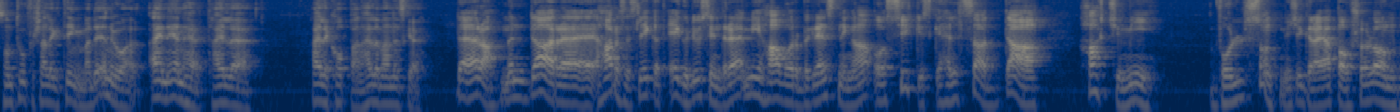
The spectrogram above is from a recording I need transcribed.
som to forskjellige ting. Men det er jo én en enhet, hele, hele kroppen, hele mennesket. Det er det. Men der eh, har det seg slik at jeg og du, Sindre, vi har våre begrensninger, og psykiske helse, da har ikke vi voldsomt mye greie på, selv om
